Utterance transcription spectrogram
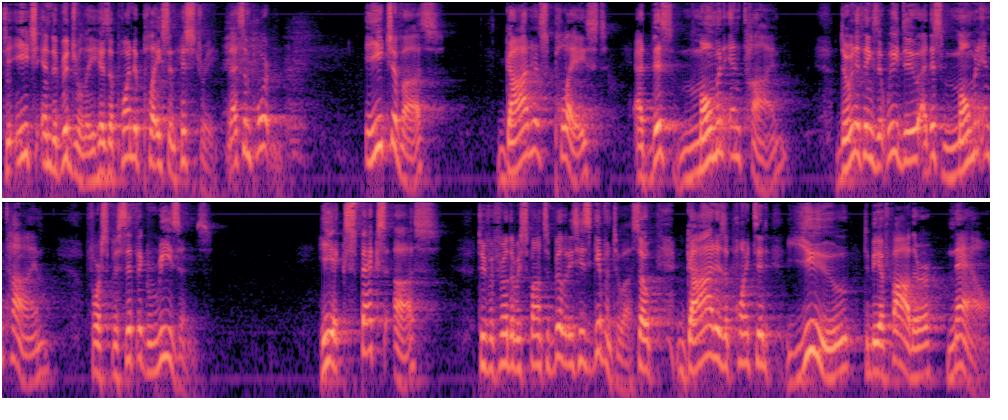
to each individually his appointed place in history, that's important. Each of us, God has placed at this moment in time, doing the things that we do at this moment in time for specific reasons. He expects us to fulfill the responsibilities He's given to us. So, God has appointed you to be a father now.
